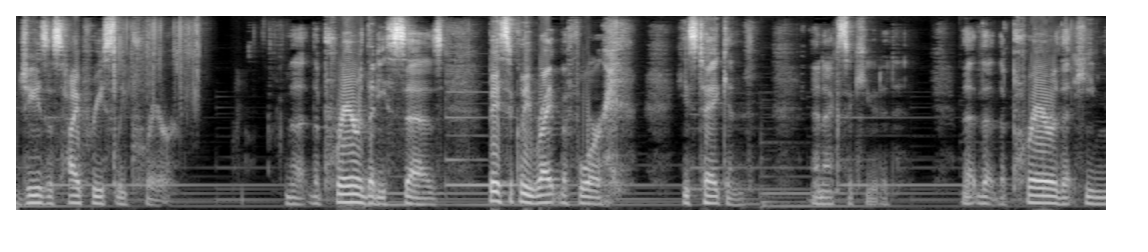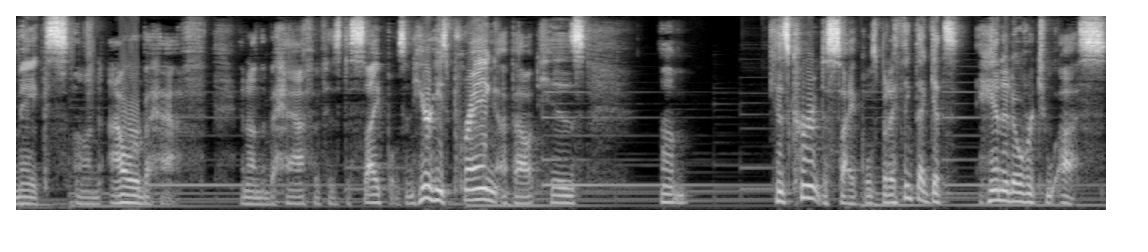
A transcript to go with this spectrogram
Jesus' high priestly prayer. The, the prayer that he says basically right before he's taken and executed. The, the, the prayer that he makes on our behalf and on the behalf of his disciples. And here he's praying about his um, his current disciples, but I think that gets handed over to us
